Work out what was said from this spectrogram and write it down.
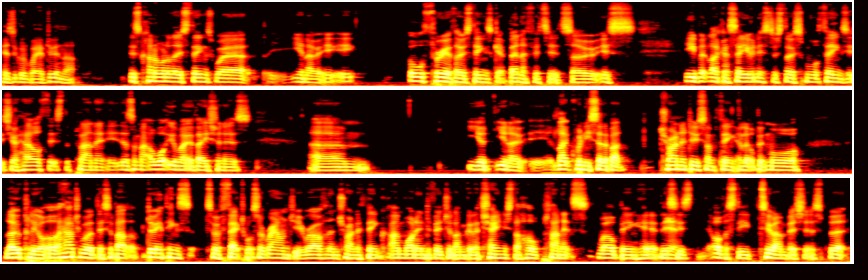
is a good way of doing that it's kind of one of those things where you know it, it, all three of those things get benefited. So it's even like i say even it's just those small things. It's your health it's the planet it doesn't matter what your motivation is. Um you you know like when you said about trying to do something a little bit more locally or, or how to word this? About doing things to affect what's around you rather than trying to think i'm one individual i'm going to change the whole planet's well-being here. This Yeah. is obviously too ambitious but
